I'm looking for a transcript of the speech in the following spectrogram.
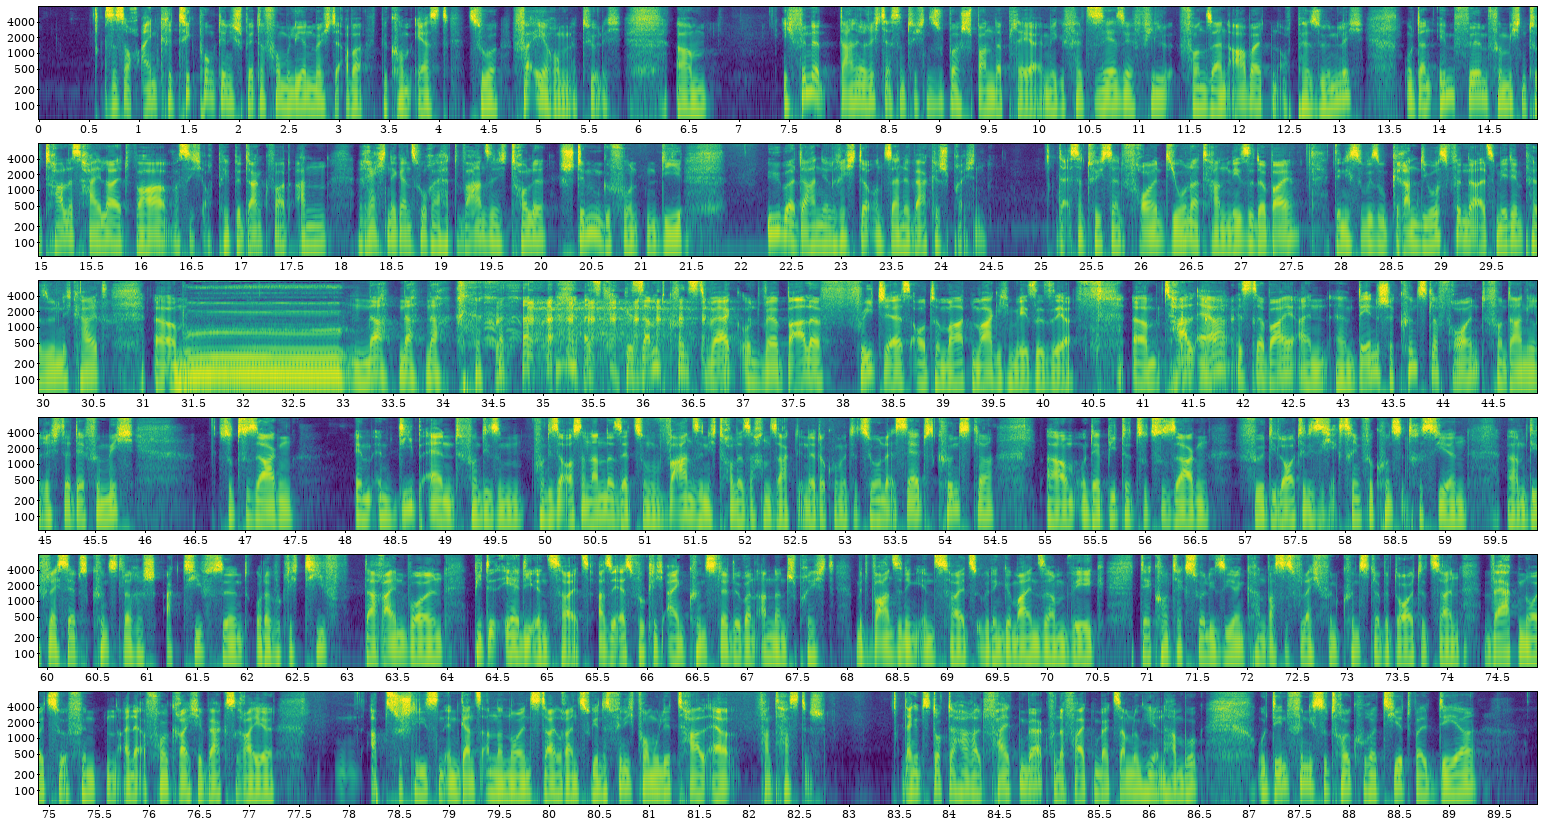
Es ist auch ein Kritikpunkt, den ich später formulieren möchte, aber wir kommen erst zur Verehrung natürlich. Ähm, ich finde, Daniel Richter ist natürlich ein super spannender Player. Mir gefällt sehr, sehr viel von seinen Arbeiten, auch persönlich. Und dann im Film für mich ein totales Highlight war, was ich auch Pepe Dankwart anrechne ganz hoch. Er hat wahnsinnig tolle Stimmen gefunden, die über Daniel Richter und seine Werke sprechen. Da ist natürlich sein Freund Jonathan Mese dabei, den ich sowieso grandios finde als Medienpersönlichkeit. Ähm, Na, na, na. Als Gesamtkunstwerk und verbaler Free Jazz Automat mag ich Mese sehr. Ähm, Tal R ist dabei, ein ähm, dänischer Künstlerfreund von Daniel Richter, der für mich sozusagen im, im Deep End von diesem, von dieser Auseinandersetzung wahnsinnig tolle Sachen sagt in der Dokumentation. Er ist selbst Künstler ähm, und er bietet sozusagen für die Leute, die sich extrem für Kunst interessieren, ähm, die vielleicht selbst künstlerisch aktiv sind oder wirklich tief da rein wollen, bietet er die Insights. Also er ist wirklich ein Künstler, der über einen anderen spricht, mit wahnsinnigen Insights über den gemeinsamen Weg, der kontextualisieren kann, was es vielleicht für einen Künstler bedeutet, sein Werk neu zu erfinden, eine erfolgreiche Werksreihe abzuschließen, in ganz anderen neuen Style reinzugehen. Das finde ich formuliert Tal R fantastisch. Dann gibt's Dr. Harald Falkenberg von der Falkenberg-Sammlung hier in Hamburg. Und den finde ich so toll kuratiert, weil der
